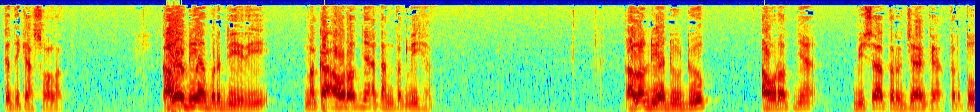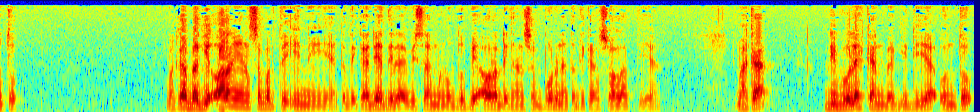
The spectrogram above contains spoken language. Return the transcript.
ketika sholat. Kalau dia berdiri maka auratnya akan terlihat kalau dia duduk auratnya bisa terjaga tertutup maka bagi orang yang seperti ini ya ketika dia tidak bisa menutupi aurat dengan sempurna ketika sholat ya maka dibolehkan bagi dia untuk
